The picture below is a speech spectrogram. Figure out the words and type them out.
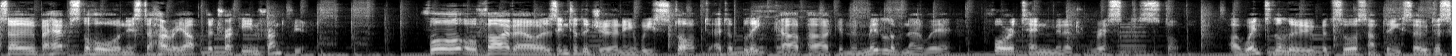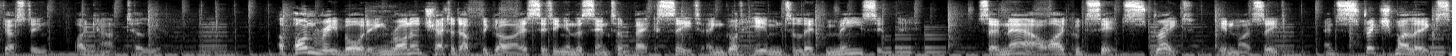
So perhaps the horn is to hurry up the truckie in front of you. Four or five hours into the journey, we stopped at a bleak car park in the middle of nowhere for a 10 minute rest stop. I went to the loo but saw something so disgusting I can't tell you. Upon reboarding, Ronna chatted up the guy sitting in the centre back seat and got him to let me sit there. So now I could sit straight in my seat and stretch my legs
